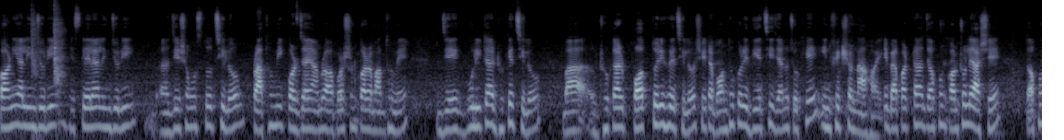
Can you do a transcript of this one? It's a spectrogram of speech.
কর্নিয়াল ইঞ্জুরি স্কেলাল ইঞ্জুরি যে সমস্ত ছিল, প্রাথমিক পর্যায়ে আমরা অপারেশন করার মাধ্যমে যে গুলিটা ঢুকেছিল বা ঢোকার পথ তৈরি হয়েছিল, সেটা বন্ধ করে দিয়েছি যেন চোখে ইনফেকশন না হয়। এই ব্যাপারটা যখন কন্ট্রোলে আসে, তখন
